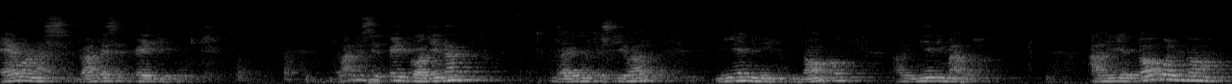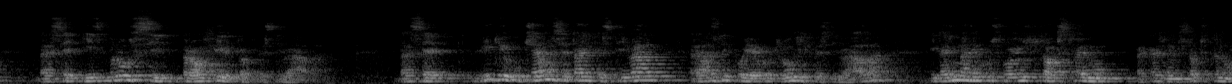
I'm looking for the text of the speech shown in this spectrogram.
Evo nas 25. put. 25 godina za jedan festival nije ni mnogo, ali nije ni malo. Ali je dovoljno da se izbrusi profil tog festivala, da se vidi u čemu se taj festival razlikuje od drugih festivala i da ima neku svoju sobstvenu, da kažem, sobstvenu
